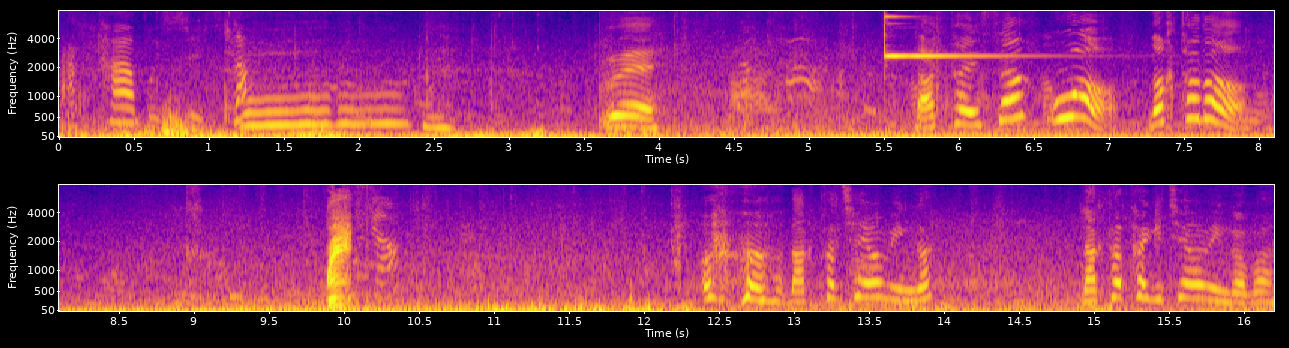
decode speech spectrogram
낙타 볼 수 있어? 저기 왜? 낙타 있어? 우와 낙타다 뭐냐? 낙타 체험인가? 낙타 타기 체험인가 봐.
